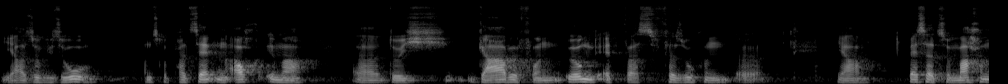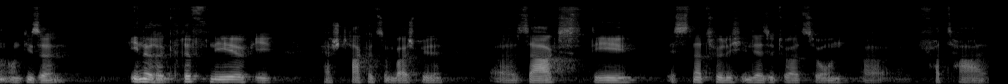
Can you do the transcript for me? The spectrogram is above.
ja sowieso unsere Patienten auch immer äh, durch Gabe von irgendetwas versuchen, ja, besser zu machen und diese innere Griffnähe, wie Herr Stracke zum Beispiel äh, sagt, die ist natürlich in der Situation äh, fatal.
